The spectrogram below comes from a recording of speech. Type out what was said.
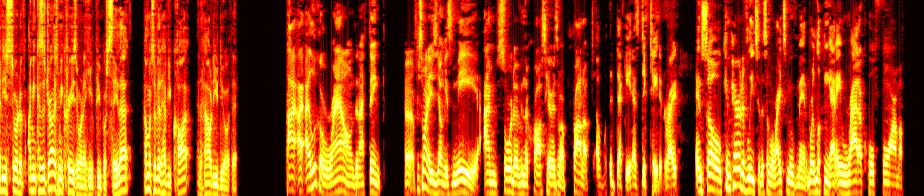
do you sort of, I mean, cause it drives me crazy when I hear people say that. How much of it have you caught and how do you deal with it? I, I look around and I think uh, for somebody as young as me, I'm sort of in the crosshairs of a product of what the decade has dictated, right? And so comparatively to the civil rights movement, we're looking at a radical form of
